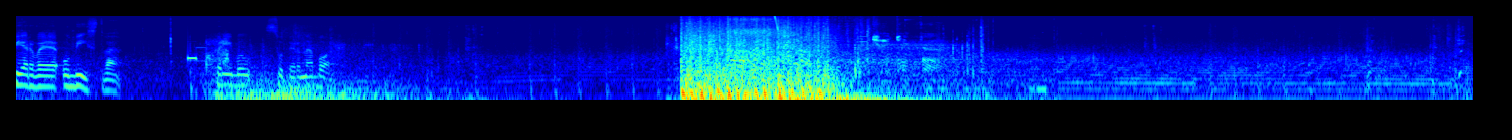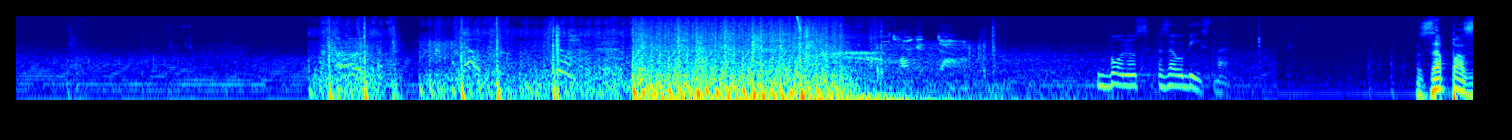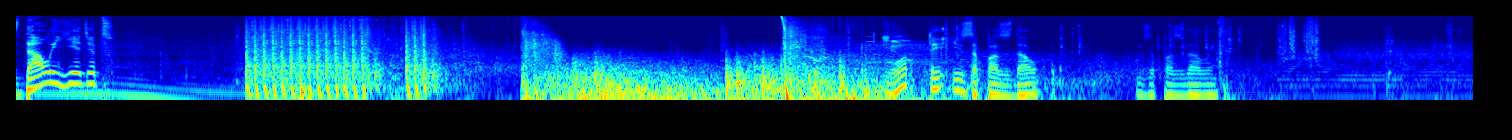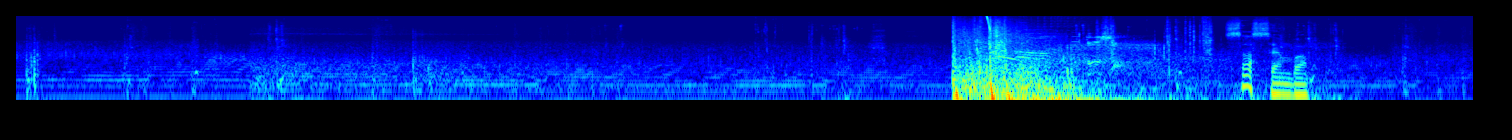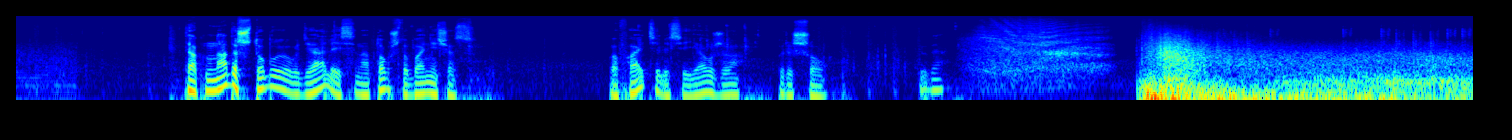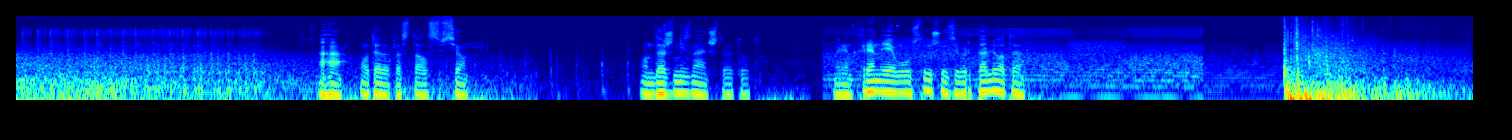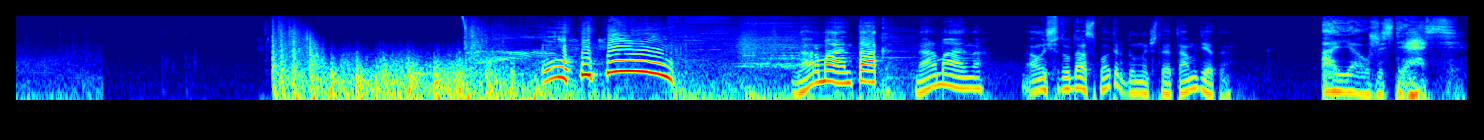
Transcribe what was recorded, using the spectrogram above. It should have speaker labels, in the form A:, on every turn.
A: Первое убийство. Прибыл супернабор. Бонус за убийство.
B: Запоздалый едет. Вот ты и запоздал. Запоздалый. Сасемба. Так, ну надо, чтобы в идеале, если на топ, чтобы они сейчас пофайтились, и я уже пришел сюда. Ага, вот этот остался, все. Он даже не знает, что я тут. Блин, хрен я его услышу из вертолета. Нормально так, нормально. А он еще туда смотрит, думает, что я там где-то. А я уже здесь.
